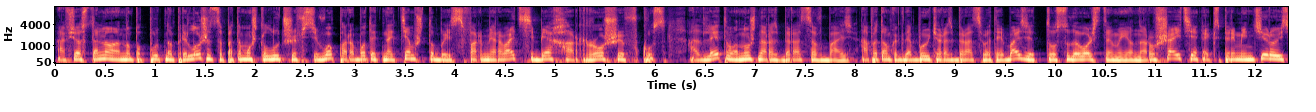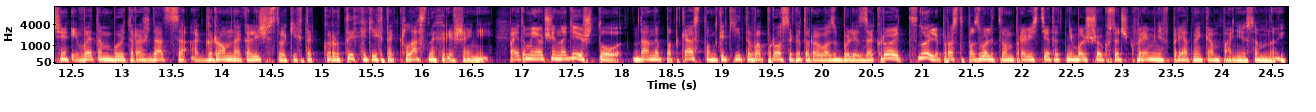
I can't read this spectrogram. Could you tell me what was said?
а все остальное оно попутно приложится, потому что лучше всего поработать над тем, чтобы сформировать себе хороший вкус. А для этого нужно разбираться в базе. А потом, когда будете разбираться в этой базе, то с удовольствием ее нарушайте, экспериментируйте, и в этом будет рождаться огромное количество каких-то крутых, каких-то классных решений. Поэтому я очень надеюсь, что данный подкаст, он какие-то вопросы, которые у вас были, закроет, ну или просто позволит вам провести этот небольшой кусочек времени в приятной компании со мной.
